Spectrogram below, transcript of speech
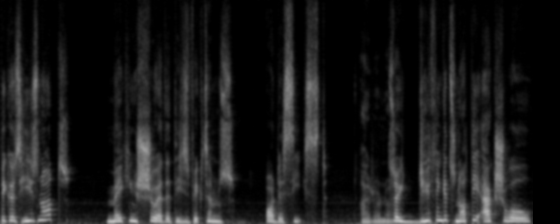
because he's not making sure that these victims are deceased? I don't know. So do you think it's not the actual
